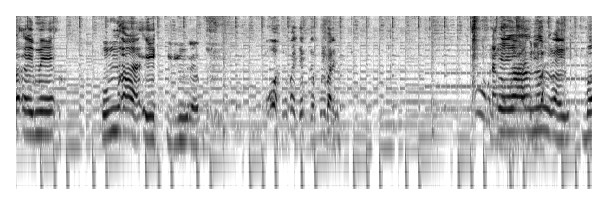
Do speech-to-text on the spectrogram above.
อเอเมผมอ่าเอกเออโอ้ยไฟเจ็บเกือบปุ้ยบาดโอ้มานั่งเอดูอไปดีนั่กว่านไอ้บ่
